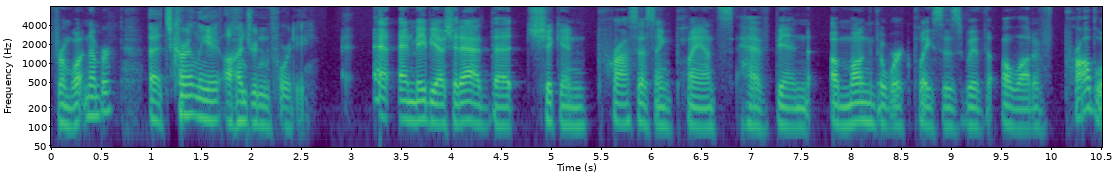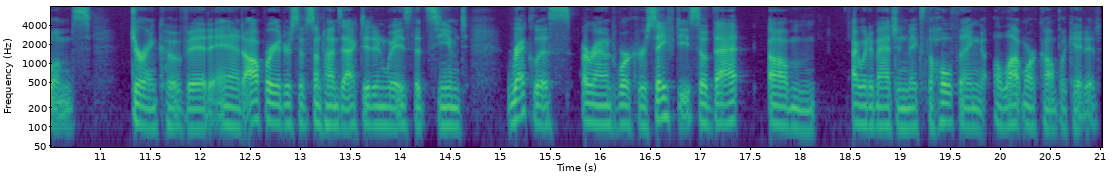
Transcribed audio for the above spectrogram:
from what number? Uh, it's currently 140. And maybe I should add that chicken processing plants have been among the workplaces with a lot of problems during COVID, and operators have sometimes acted in ways that seemed reckless around worker safety. So that um, I would imagine makes the whole thing a lot more complicated.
